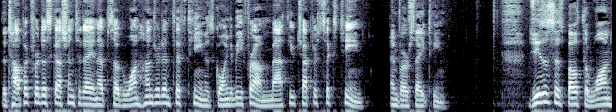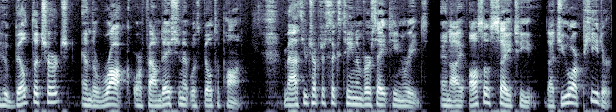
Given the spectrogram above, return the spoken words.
The topic for discussion today in episode 115 is going to be from Matthew chapter 16 and verse 18. Jesus is both the one who built the church and the rock or foundation it was built upon. Matthew chapter 16 and verse 18 reads, And I also say to you that you are Peter,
